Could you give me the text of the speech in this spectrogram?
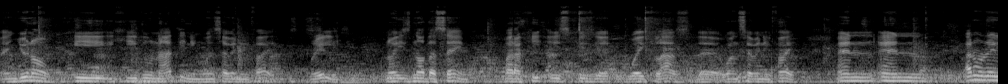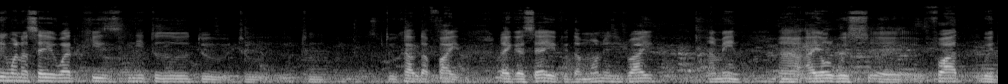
and you know he he do nothing in 175. Really, no, it's not the same. But he is his weight class, the 175, and and I don't really want to say what he's need to do to to to to have the fight. Like I say, if the money is right, I mean, uh, I always uh, fought with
